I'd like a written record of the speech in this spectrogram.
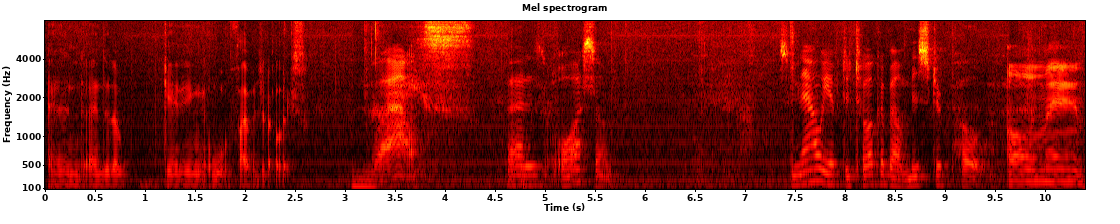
and ended up gaining $500. Wow. Nice. That is awesome. So now we have to talk about Mr. Poe. Oh man.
